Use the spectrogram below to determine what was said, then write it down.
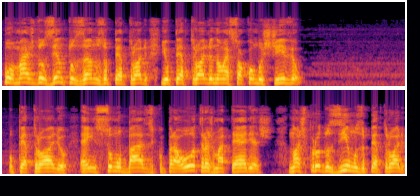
Por mais 200 anos o petróleo, e o petróleo não é só combustível. O petróleo é insumo básico para outras matérias. Nós produzimos o petróleo,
